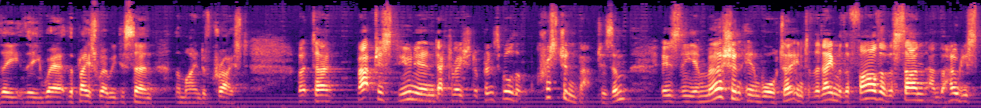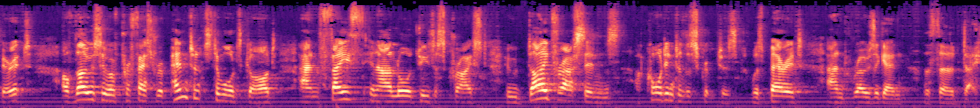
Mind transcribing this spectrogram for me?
the, the, where, the place where we discern the mind of Christ. But uh, Baptist Union Declaration of Principle, that Christian baptism is the immersion in water into the name of the Father, the Son, and the Holy Spirit of those who have professed repentance towards God and faith in our Lord Jesus Christ, who died for our sins according to the Scriptures, was buried, and rose again the third day.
